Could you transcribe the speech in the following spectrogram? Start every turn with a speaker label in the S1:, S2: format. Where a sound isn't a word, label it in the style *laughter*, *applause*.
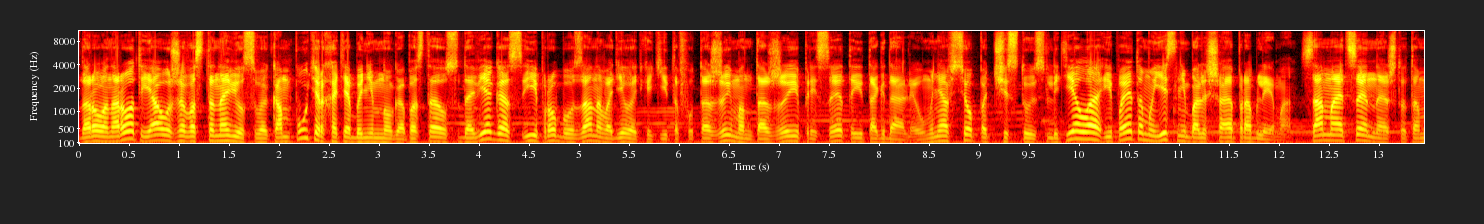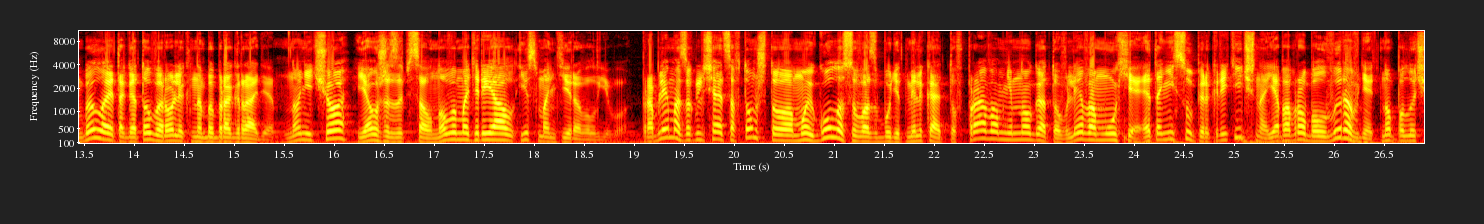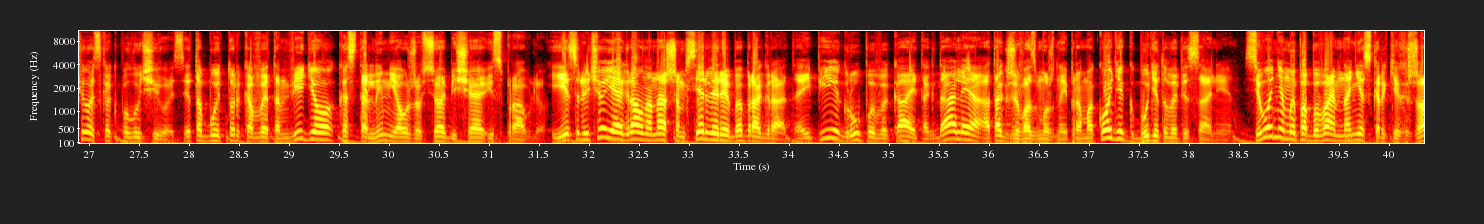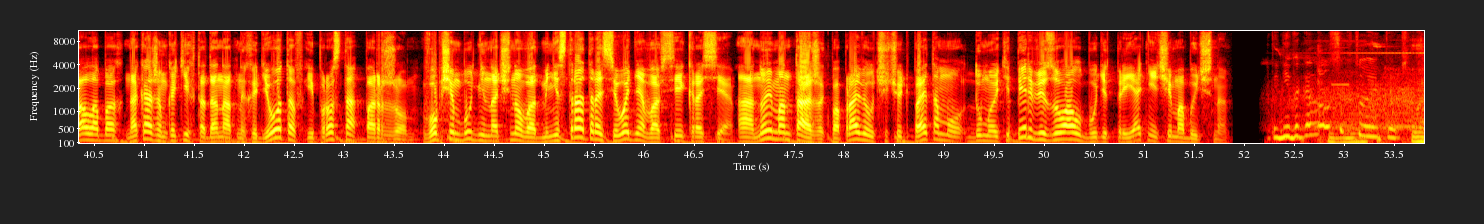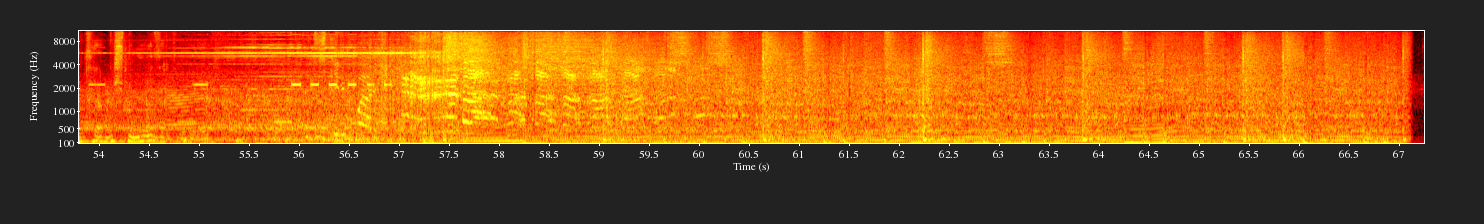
S1: Здорово, народ, я уже восстановил свой компьютер, хотя бы немного, поставил сюда Vegas и пробую заново делать какие-то футажи, монтажи, пресеты и так далее. У меня все подчистую слетело, и поэтому есть небольшая проблема. Самое ценное, что там было, это готовый ролик на Беброграде. Но ничего, я уже записал новый материал и смонтировал его. Проблема заключается в том, что мой голос у вас будет мелькать то в правом немного, то в левом ухе. Это не супер критично, я попробовал выровнять, но получилось как получилось. Это будет только в этом видео, остальным я уже все обещаю исправлю. Если что, я играл на нашем сервере Беброград, IP, группы ВК и так далее, а также, возможно, и промокодик будет в описании. Сегодня мы побываем на нескольких жалобах, накажем каких-то донатных идиотов и просто поржем. В общем, будни ночного администратора сегодня во всей красе. А, ну и монтажик поправил чуть-чуть, поэтому, думаю, теперь визуал будет приятнее, чем обычно.
S2: Ты не догадался, кто это?
S3: Ну, это обычный музыка, блядь.
S2: Это скрипач.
